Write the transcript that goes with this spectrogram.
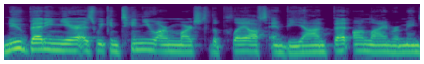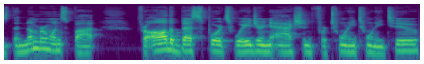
new betting year as we continue our march to the playoffs and beyond. Bet Online remains the number one spot for all the best sports wagering action for 2022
